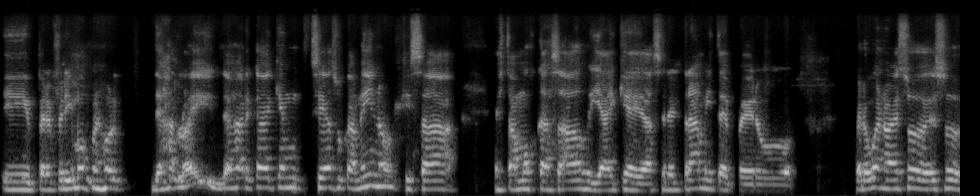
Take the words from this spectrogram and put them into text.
y preferimos mejor dejarlo ahí, dejar cada quien siga su camino. Quizá estamos casados y hay que hacer el trámite, pero, pero bueno, eso, eso,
